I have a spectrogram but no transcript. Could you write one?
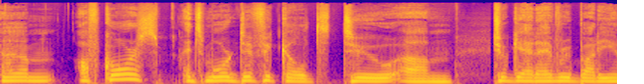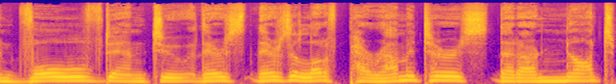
um, of course, it's more difficult to um, to get everybody involved, and to there's there's a lot of parameters that are not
